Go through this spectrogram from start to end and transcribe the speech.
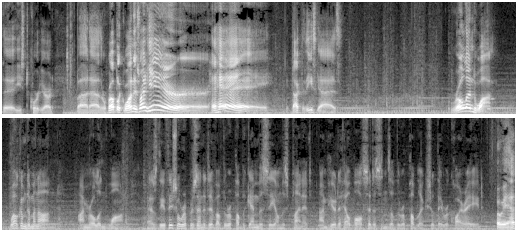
the east courtyard. But uh, the Republic one is right here. Hey, hey! Talk to these guys. Roland Wann. Welcome to Manaan. I'm Roland Wann. As the official representative of the Republic Embassy on this planet, I'm here to help all citizens of the Republic should they require aid. Oh yeah.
